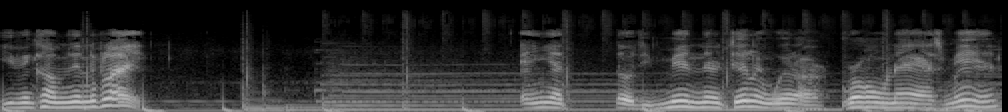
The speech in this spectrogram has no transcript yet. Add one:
even comes into play. And yet, those men they're dealing with are grown ass men,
